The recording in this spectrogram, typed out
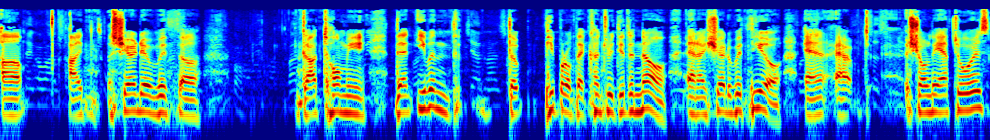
Uh, I shared it with uh, God told me that even the, the, people of that country didn't know, and I shared it with you. And after, shortly afterwards,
